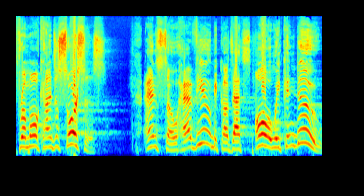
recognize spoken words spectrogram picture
from all kinds of sources. And so have you, because that's all we can do.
